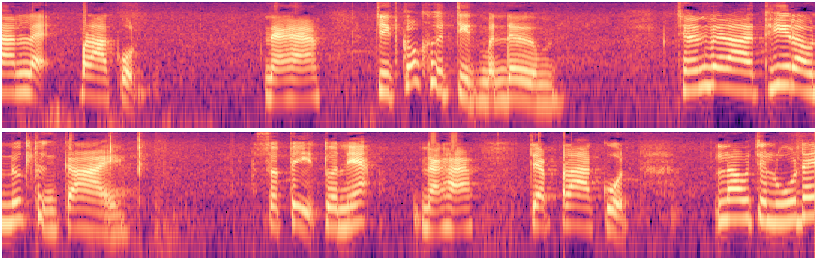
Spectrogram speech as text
นั้นแหละปรากฏนะคะจิตก็คือจิตเหมือนเดิม ฉะนั้นเวลาที่เรานึกถึงกาย สติตัวเนี้ยนะคะ จะปรากฏเราจะรู้ได้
